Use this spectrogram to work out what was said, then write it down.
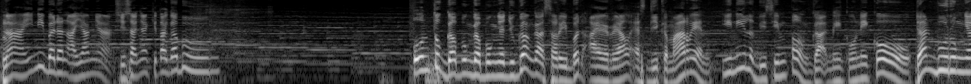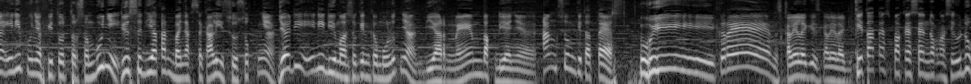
Nah ini badan ayamnya, sisanya kita gabung. Untuk gabung-gabungnya juga nggak seribet aerial SD kemarin. Ini lebih simple, nggak neko-neko. Dan burungnya ini punya fitur tersembunyi. Disediakan banyak sekali susuknya. Jadi ini dimasukin ke mulutnya biar nembak dianya. Langsung kita tes. Wih, keren. Sekali lagi, sekali lagi. Kita tes pakai sendok nasi uduk.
